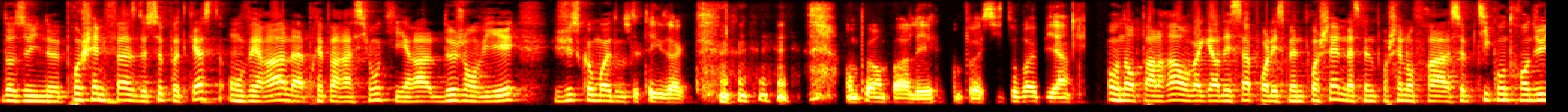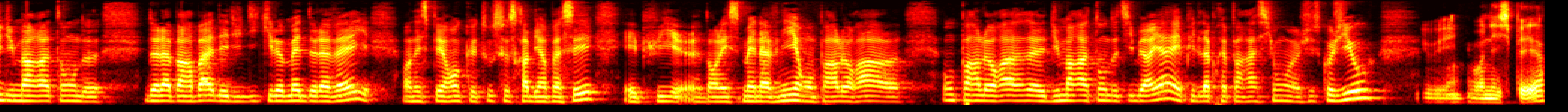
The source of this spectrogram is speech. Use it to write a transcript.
dans une prochaine phase de ce podcast on verra la préparation qui ira de janvier jusqu'au mois d'août. C'est exact. on peut en parler. On peut si tout va bien. On en parlera, on va garder ça pour les semaines prochaines. La semaine prochaine, on fera ce petit compte-rendu du marathon de, de la Barbade et du 10 km de la veille, en espérant que tout se sera bien passé. Et puis, euh, dans les semaines à venir, on parlera, euh, on parlera euh, du marathon de Tiberia et puis de la préparation jusqu'au JO. Oui, on espère,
